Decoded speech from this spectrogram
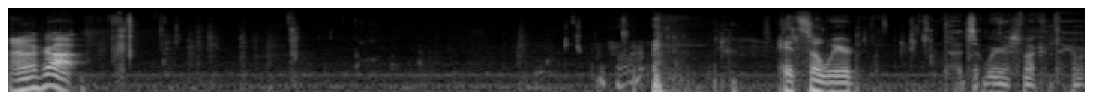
I'm a shot. It's so weird. That's the weirdest fucking thing I've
